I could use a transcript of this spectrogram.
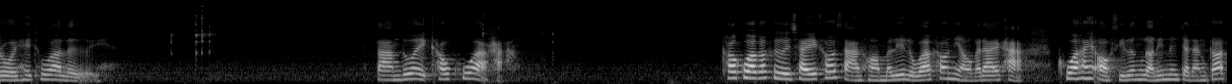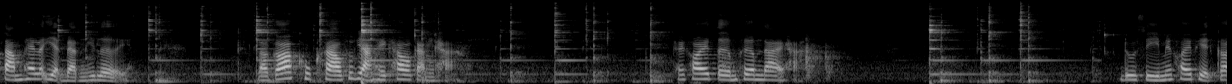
โรยๆให้ทั่วเลย ตามด้วยข้าวคั่วค่ะข้าวคั่วก็คือใช้ข้าวสารหอมมะลิหรือว่าข้าวเหนียวก็ได้ค่ะ คั่วให้ออกสีเหลืองๆนิดนึงจากนั้นก็ตำให้ละเอียดแบบนี้เลย แล้วก็คลุกเคล้าทุกอย่างให้เข้ากันค่ะ ค่อยๆเติมเพิ่มได้ค่ะ ดูสีไม่ค่อยเผ็ดก็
